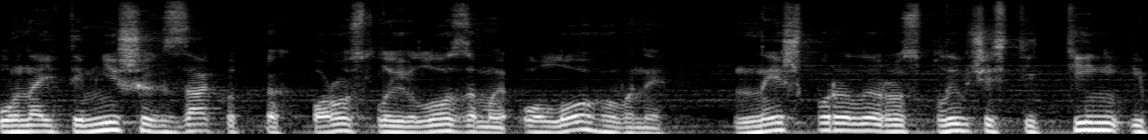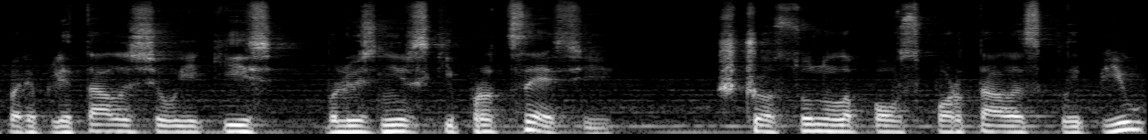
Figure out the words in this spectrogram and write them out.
У найтемніших закутках порослої лозами улоговини нишпорили розпливчасті тіні і перепліталися у якійсь блюзнірській процесії, що сунула повз портали склепів,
